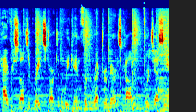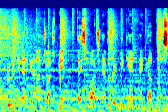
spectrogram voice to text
have yourselves a great start to the weekend. For Director Emeritus Colin, for Jesse and crew in Connecticut, I'm Josh Pate. Thanks for watching. Have a great weekend, and God bless.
